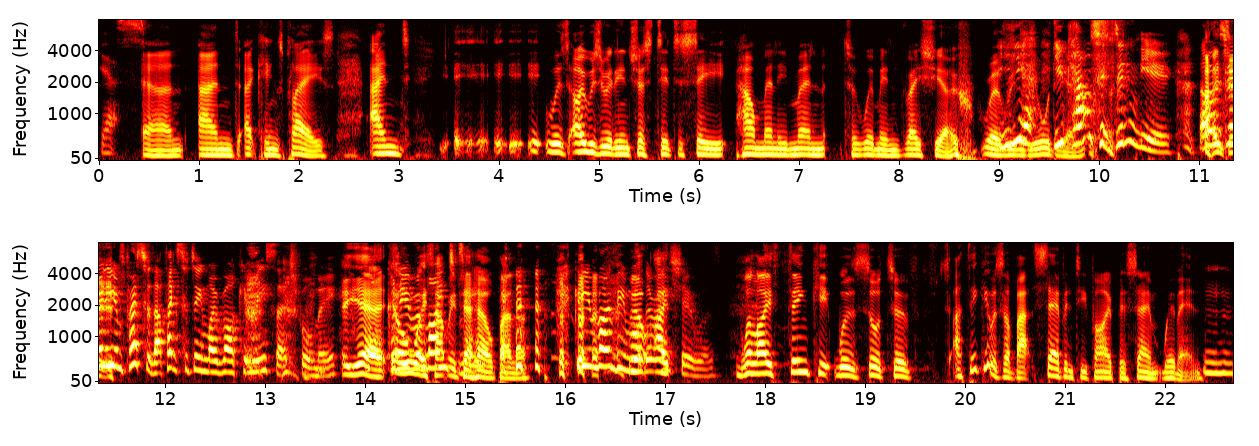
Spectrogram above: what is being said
Yes. and and at King's Place, and it, it, it was I was really interested to see how many men to women ratio were in yeah, the audience. you counted, didn't you? I I was really impressed with that. Thanks for doing my market research for me. Yeah, you always remind happy to help, Anna. Can you remind me what Well, the I- ratio was? Well, I think it was sort of, I think it was about 75% women. Mm-hmm.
